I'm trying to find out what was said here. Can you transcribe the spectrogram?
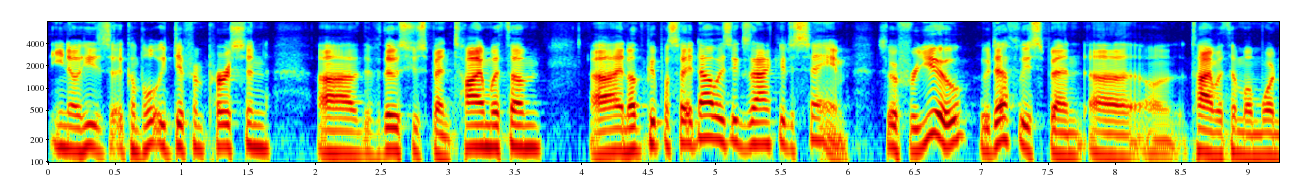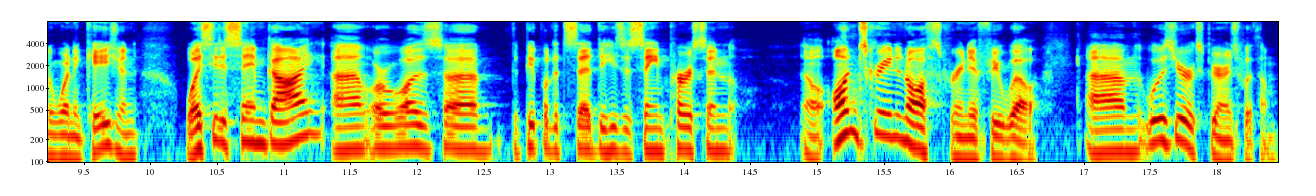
you know he's a completely different person. Uh, for those who spend time with him, uh, and other people say no, he's exactly the same. So for you, who definitely spent uh, time with him on more than one occasion, was he the same guy, uh, or was uh, the people that said that he's the same person on screen and off screen, if you will? Um, what was your experience with him?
